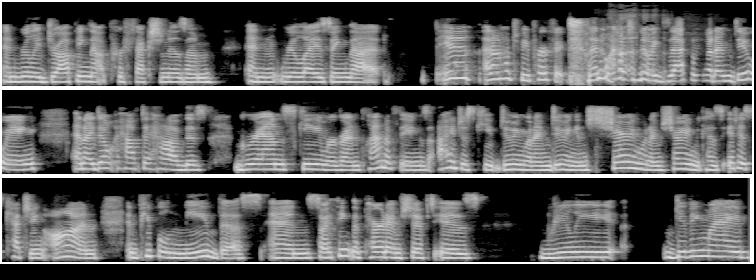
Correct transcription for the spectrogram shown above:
and really dropping that perfectionism and realizing that eh, I don't have to be perfect. I don't have to know exactly what I'm doing. And I don't have to have this grand scheme or grand plan of things. I just keep doing what I'm doing and sharing what I'm sharing because it is catching on and people need this. And so I think the paradigm shift is really giving my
